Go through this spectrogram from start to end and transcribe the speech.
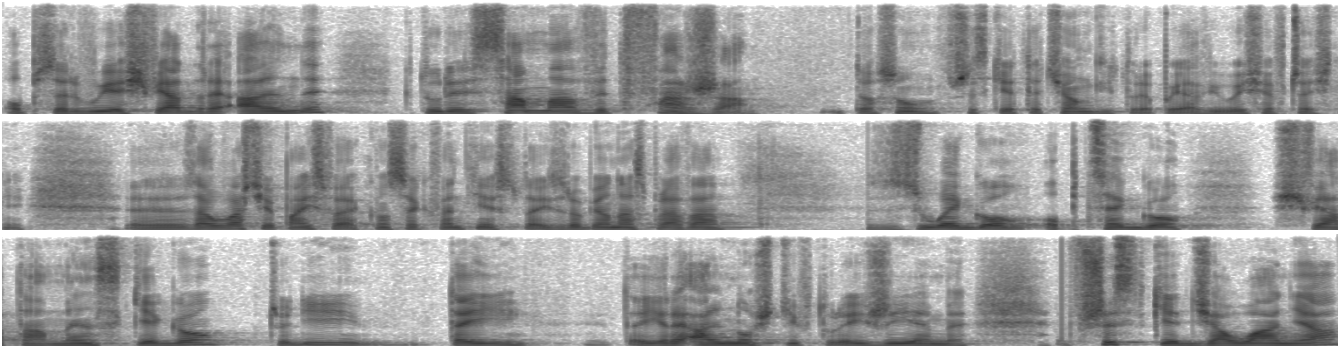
Obserwuje świat realny, który sama wytwarza. To są wszystkie te ciągi, które pojawiły się wcześniej. E, zauważcie Państwo, jak konsekwentnie jest tutaj zrobiona sprawa złego, obcego świata męskiego, czyli tej tej realności, w której żyjemy. Wszystkie działania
